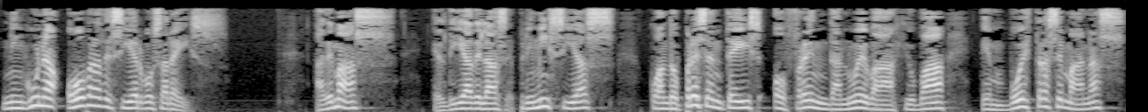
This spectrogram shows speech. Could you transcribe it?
ninguna obra de siervos haréis. Además, el día de las primicias, cuando presentéis ofrenda nueva a Jehová en vuestras semanas,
